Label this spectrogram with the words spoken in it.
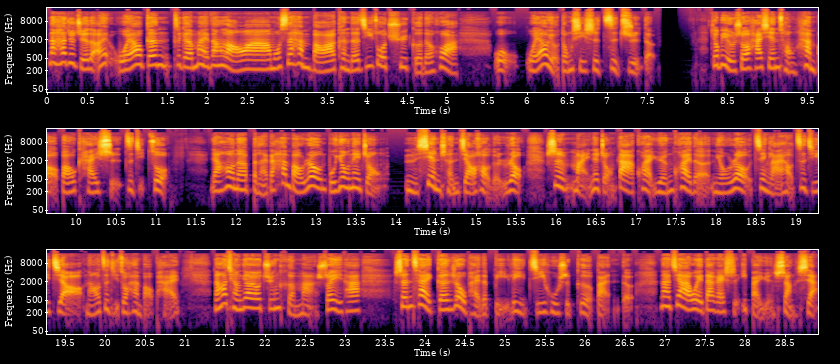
那他就觉得，哎，我要跟这个麦当劳啊、摩斯汉堡啊、肯德基做区隔的话，我我要有东西是自制的。就比如说，他先从汉堡包开始自己做，然后呢，本来的汉堡肉不用那种嗯现成绞好的肉，是买那种大块圆块的牛肉进来，好自己绞，然后自己做汉堡排，然后强调要均衡嘛，所以他。生菜跟肉排的比例几乎是各半的，那价位大概是一百元上下。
